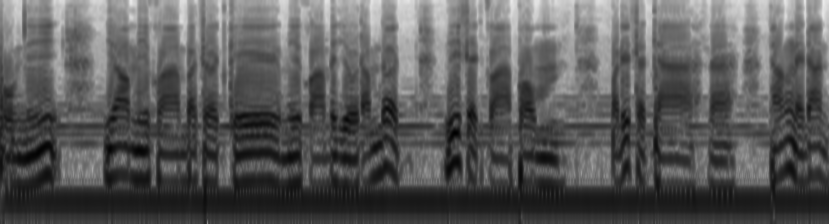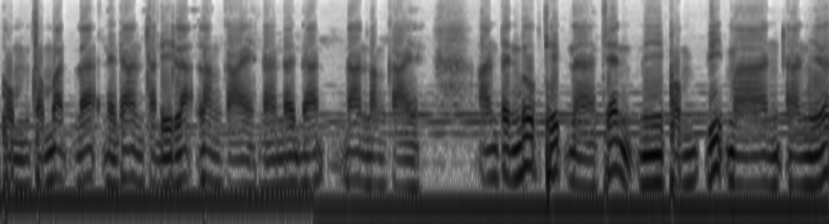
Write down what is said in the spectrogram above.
ภูมินี้ ย่อมมีความประเสริฐคือมีความประโยชน์ล้ำเลิศวิเศษกว่าพรมปริสัจจานะทั้งในด้านพรมสมบัติและในด้านสรีระร่างกายนะในด้านด้านร่างกาย อันเป็นรูปทิพย์นะเช่น มีพรมวิมานอันมีรั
